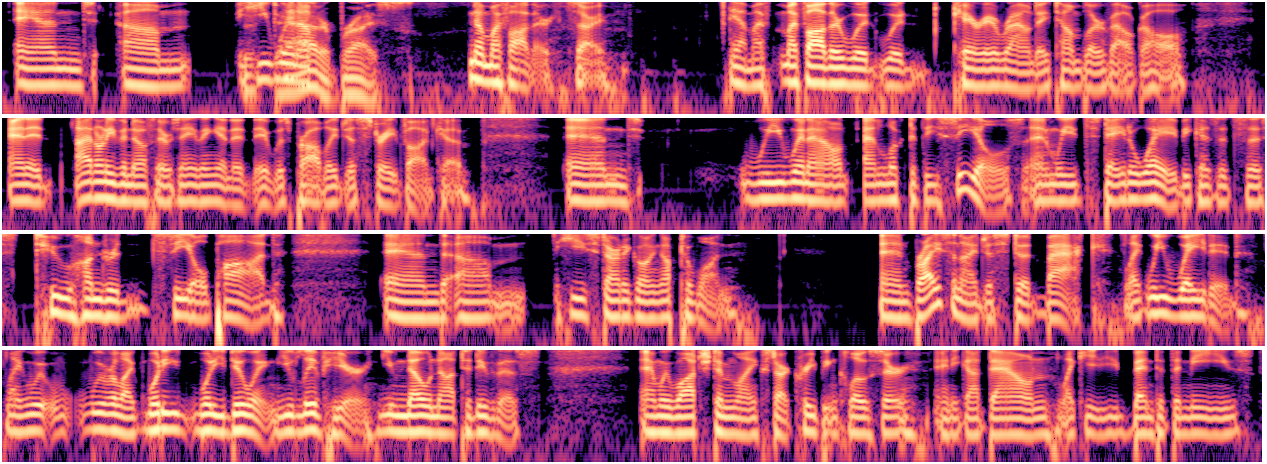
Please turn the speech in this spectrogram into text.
and um, His he went dad up or Bryce. no, my father. Sorry. Yeah, my my father would would carry around a tumbler of alcohol, and it. I don't even know if there was anything in it. It was probably just straight vodka, and we went out and looked at these seals, and we stayed away because it's this two hundred seal pod, and um, he started going up to one. And Bryce and I just stood back, like we waited, like we we were like, "What are you What are you doing? You live here. You know not to do this." And we watched him like start creeping closer and he got down like he bent at the knees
